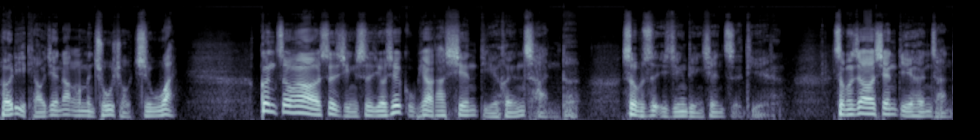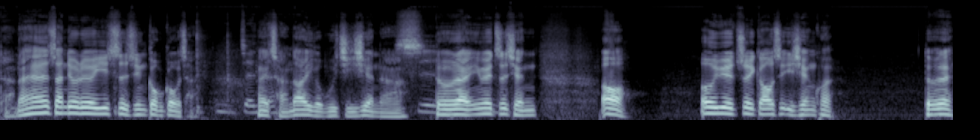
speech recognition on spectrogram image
合理条件让他们出手之外，更重要的事情是，有些股票它先跌很惨的，是不是已经领先止跌了？什么叫先跌很惨的？来，三六六一四星够不够惨？嗯，真哎，惨到一个无极限啊！对不对？因为之前哦，二月最高是一千块，对不对？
